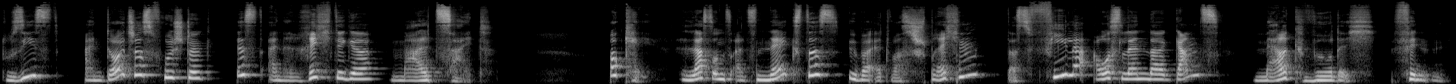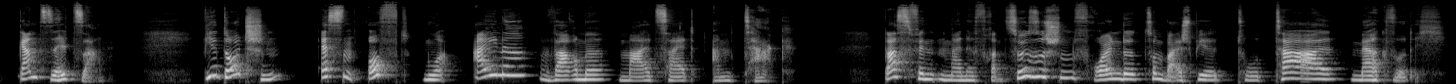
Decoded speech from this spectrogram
Du siehst, ein deutsches Frühstück ist eine richtige Mahlzeit. Okay, lass uns als nächstes über etwas sprechen, das viele Ausländer ganz merkwürdig finden, ganz seltsam. Wir Deutschen essen oft nur eine warme Mahlzeit am Tag. Das finden meine französischen Freunde zum Beispiel total merkwürdig.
